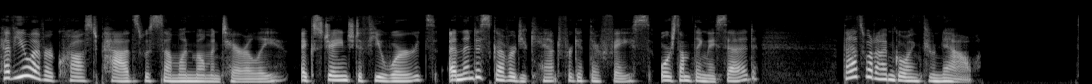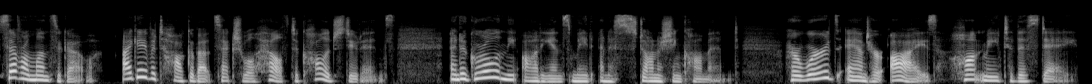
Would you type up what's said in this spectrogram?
Have you ever crossed paths with someone momentarily, exchanged a few words, and then discovered you can't forget their face or something they said? That's what I'm going through now. Several months ago, I gave a talk about sexual health to college students, and a girl in the audience made an astonishing comment. Her words and her eyes haunt me to this day.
